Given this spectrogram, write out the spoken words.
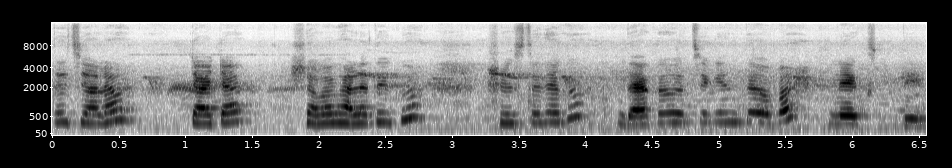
তো চলো, টাটা। সবাই ভালো থেকো, সুস্থ থেকো। দেখা হচ্ছে কিন্তু আবার নেক্সট দিন।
